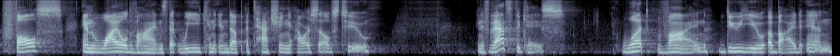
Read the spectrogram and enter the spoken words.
false and wild vines that we can end up attaching ourselves to. And if that's the case, what vine do you abide in?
